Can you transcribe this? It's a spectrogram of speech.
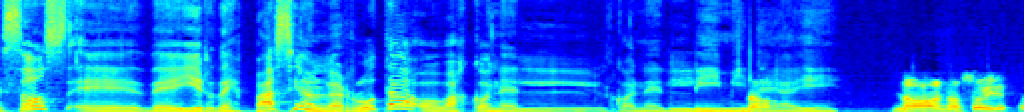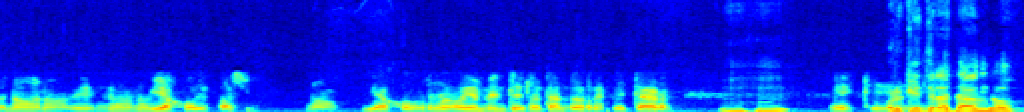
¿sos eh, de ir despacio en la ruta o vas con el con el límite No. ahí? No, no soy despacio, no, no, no, no viajo despacio. No, viajo obviamente tratando de respetar. Este, ¿Por qué tratando?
